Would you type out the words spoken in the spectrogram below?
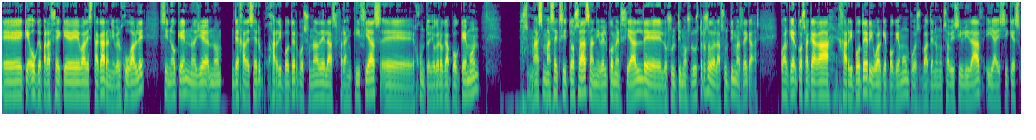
eh, o que parece que va a destacar a nivel jugable, sino que no, no deja de ser Harry Potter pues una de las franquicias, eh, junto yo creo que a Pokémon, pues más, más exitosas a nivel comercial de los últimos lustros o de las últimas décadas. Cualquier cosa que haga Harry Potter, igual que Pokémon, pues va a tener mucha visibilidad y ahí sí que es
